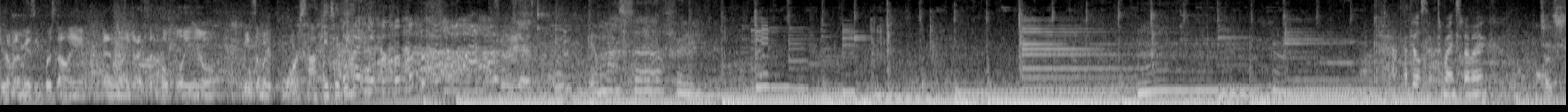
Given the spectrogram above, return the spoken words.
you have an amazing personality, and like I th- hopefully you'll meet somebody more sake to Cheers. Get myself free. Mm-hmm. I feel sick to my stomach. So it's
